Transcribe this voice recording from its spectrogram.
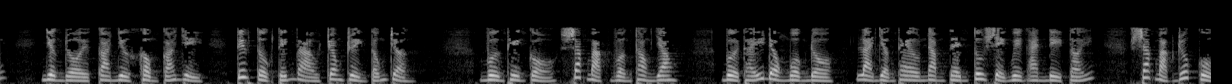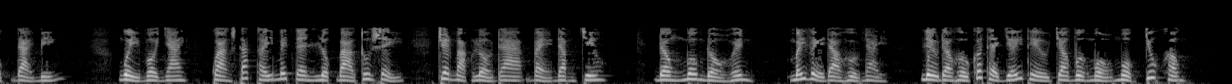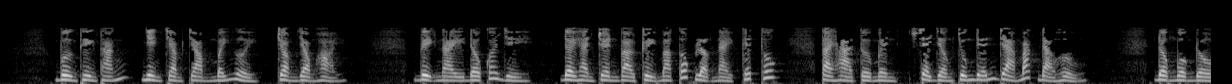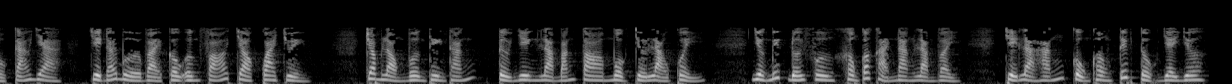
nhưng rồi coi như không có gì, tiếp tục tiến vào trong truyền tống trận. Vương Thiên Cổ sắc mặt vẫn thòng dong, vừa thấy đồng môn đồ là dẫn theo năm tên tu sĩ Nguyên Anh đi tới, sắc mặt rốt cuộc đại biến. Ngụy Vô Nhai quan sát thấy mấy tên lục bào tu sĩ, trên mặt lộ ra vẻ đăm chiêu. Đồng môn đồ huynh, mấy vị đạo hữu này, liệu đạo hữu có thể giới thiệu cho vương mộ một chút không? Vương Thiên Thắng nhìn chằm chằm mấy người, trầm giọng hỏi. Việc này đâu có gì, đời hành trình vào trụy ma cốc lần này kết thúc, tài hạ tự mình sẽ dẫn chúng đến ra mắt đạo hữu. Đồng môn đồ cáo già, chỉ nói bừa vài câu ứng phó cho qua chuyện. Trong lòng Vương Thiên Thắng tự nhiên là bắn to một chữ lão quỷ, nhưng biết đối phương không có khả năng làm vậy, chỉ là hắn cũng không tiếp tục dây dưa.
